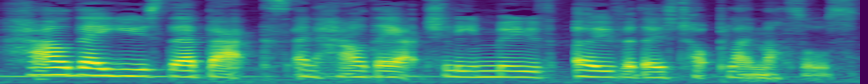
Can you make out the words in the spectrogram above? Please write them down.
how they use their backs, and how they actually move over those top line muscles.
